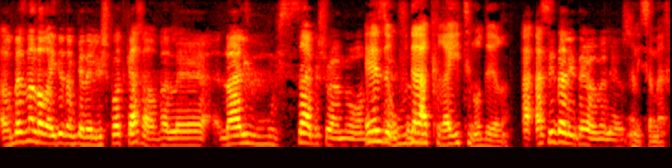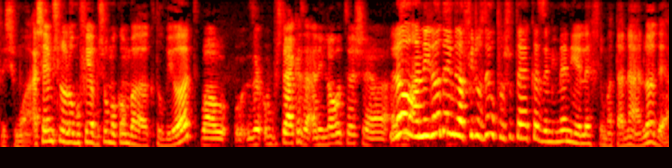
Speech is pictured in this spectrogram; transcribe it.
הרבה זמן לא ראיתי אותם כדי לשפוט ככה, אבל uh, לא היה לי מושג שהוא היה מעורב. איזה. עובדה אקראית נודר. עשית לי את היום, אליאש. אני שמח לשמוע. השם שלו לא מופיע בשום מקום בכתוביות. וואו, זה, הוא פשוט היה כזה, אני לא רוצה שה... לא, אני לא יודע אם זה אפילו זה, הוא פשוט היה כזה ממני אליך מתנה, אני לא יודע.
